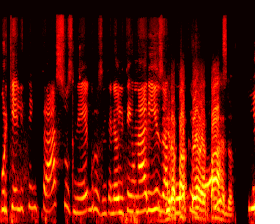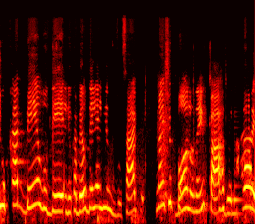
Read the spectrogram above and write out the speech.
porque ele tem traços negros, entendeu? Ele tem o nariz, a Vira boca, papel, é pardo. e o cabelo dele. O cabelo dele é lindo, sabe? Mas, tipo, Mano, nem pardo, né? ai,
